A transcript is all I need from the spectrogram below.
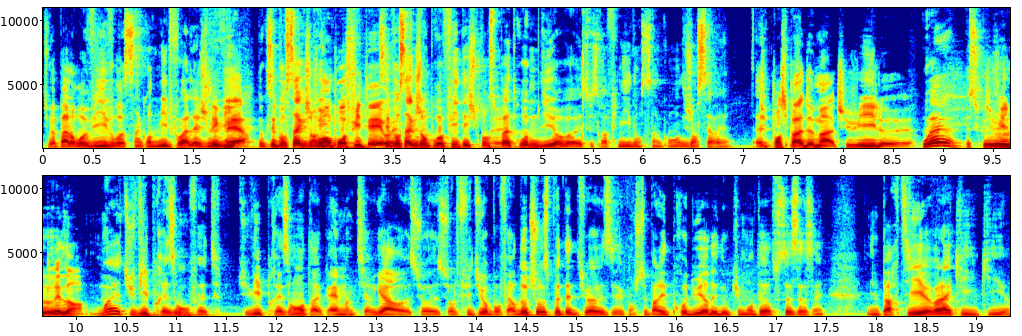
Tu vas pas le revivre 50 000 fois. Là, je le vis. clair. Donc c'est pour ça que j'en en profiter. C'est ouais. pour ça que j'en profite et je pense Ouais. pas trop me dire ouais, ce sera fini dans 5 ans. J'en sais rien. Euh, Tu penses pas à demain, tu vis le. Ouais, parce que Tu vis le présent. Ouais, tu vis le présent en fait. Tu vis le présent, tu as quand même un petit regard euh, sur, sur le futur pour faire d'autres choses peut-être, tu vois. Quand je te parlais de produire des documentaires, tout ça, ça c'est une partie euh, voilà, qui, qui, euh,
